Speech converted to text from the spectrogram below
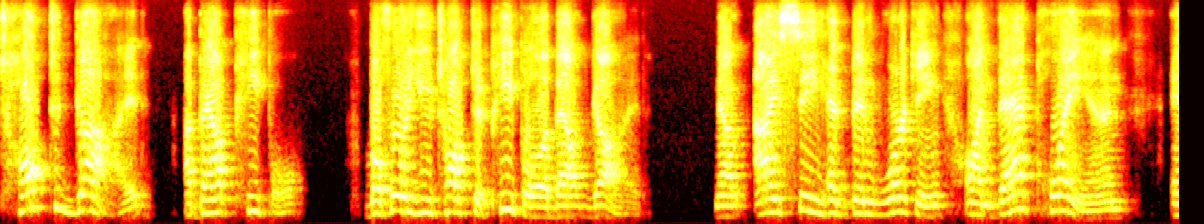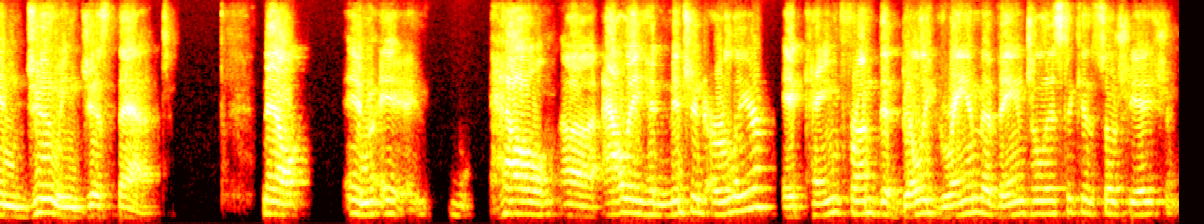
Talk to God about people before you talk to people about God. Now, IC has been working on that plan and doing just that. Now, and uh, how uh, Allie had mentioned earlier, it came from the Billy Graham Evangelistic Association.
